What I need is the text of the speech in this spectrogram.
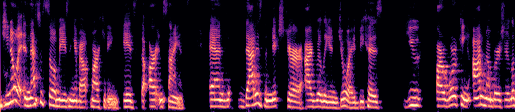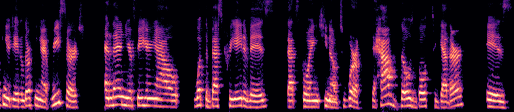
do you know what? And that's what's so amazing about marketing is the art and science. And that is the mixture I really enjoy because you are working on numbers, you're looking at data, looking at research, and then you're figuring out what the best creative is that's going to, you know, to work. To have those both together is,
